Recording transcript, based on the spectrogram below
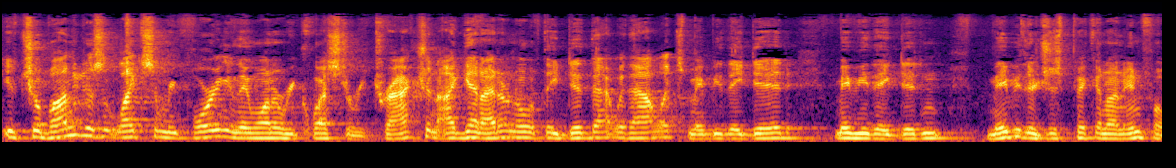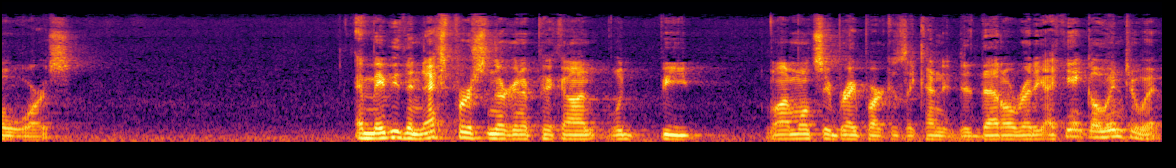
if Chobani doesn't like some reporting and they want to request a retraction, again, I don't know if they did that with Alex. Maybe they did. Maybe they didn't. Maybe they're just picking on InfoWars. And maybe the next person they're going to pick on would be, well, I won't say Breitbart because they kind of did that already. I can't go into it.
